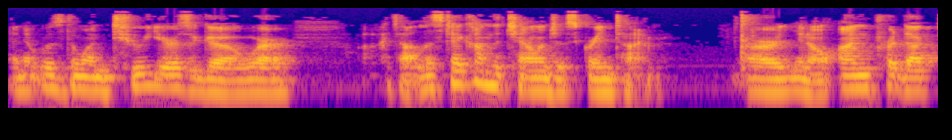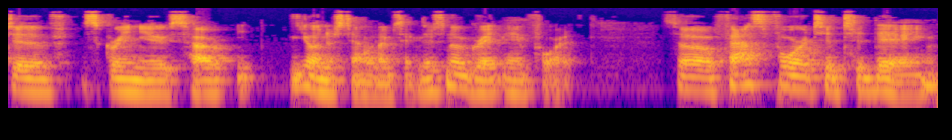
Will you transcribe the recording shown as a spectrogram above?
And it was the one two years ago where I thought, let's take on the challenge of screen time or, you know, unproductive screen use. How you understand what I'm saying. There's no great name for it. So fast forward to today.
